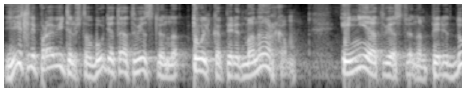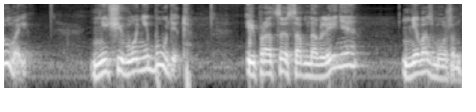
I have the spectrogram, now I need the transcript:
Если правительство будет ответственно только перед монархом и не ответственным перед Думой, ничего не будет. И процесс обновления невозможен.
